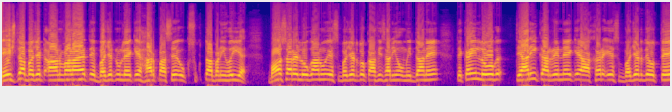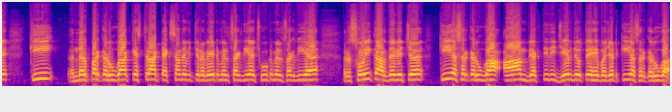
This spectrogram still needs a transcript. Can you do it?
ਦੇਸ਼ ਦਾ ਬਜਟ ਆਉਣ ਵਾਲਾ ਹੈ ਤੇ ਬਜਟ ਨੂੰ ਲੈ ਕੇ ਹਰ ਪਾਸੇ ਉਤਸੁਕਤਾ ਬਣੀ ਹੋਈ ਹੈ। ਬਹੁਤ ਸਾਰੇ ਲੋਕਾਂ ਨੂੰ ਇਸ ਬਜਟ ਤੋਂ ਕਾਫੀ ਸਾਰੀਆਂ ਉਮੀਦਾਂ ਨੇ ਤੇ ਕਈ ਲੋਕ ਤਿਆਰੀ ਕਰ ਰਹੇ ਨੇ ਕਿ ਆਖਰ ਇਸ ਬਜਟ ਦੇ ਉੱਤੇ ਕੀ ਨਿਰਭਰ ਕਰੂਗਾ ਕਿਸ ਤਰ੍ਹਾਂ ਟੈਕਸਾਂ ਦੇ ਵਿੱਚ ਰਿਬੇਟ ਮਿਲ ਸਕਦੀ ਹੈ, ਛੂਟ ਮਿਲ ਸਕਦੀ ਹੈ। ਰਸੋਈ ਘਰ ਦੇ ਵਿੱਚ ਕੀ ਅਸਰ ਕਰੂਗਾ? ਆਮ ਵਿਅਕਤੀ ਦੀ ਜੇਬ ਦੇ ਉੱਤੇ ਇਹ ਬਜਟ ਕੀ ਅਸਰ ਕਰੂਗਾ?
